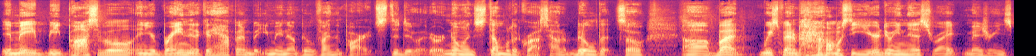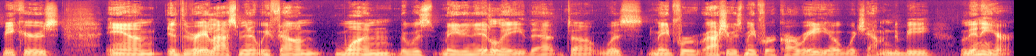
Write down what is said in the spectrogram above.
it may be possible in your brain that it could happen, but you may not be able to find the parts to do it, or no one stumbled across how to build it. So, uh, but we spent about almost a year doing this, right, measuring speakers, and at the very last minute, we found one that was made in Italy that uh, was made for actually was made for a car radio, which happened to be linear.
